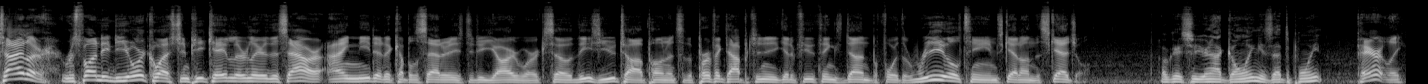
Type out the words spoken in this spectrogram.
Tyler, responding to your question, PK, earlier this hour, I needed a couple of Saturdays to do yard work. So these Utah opponents are the perfect opportunity to get a few things done before the real teams get on the schedule. Okay, so you're not going? Is that the point? Apparently.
